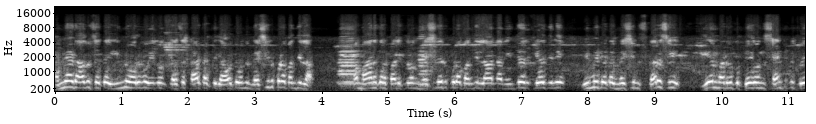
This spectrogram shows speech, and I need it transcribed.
ಹನ್ನೆರಡು ಆದ್ರೂ ಸಹಿತ ಇನ್ನೂವರೆಗೂ ಇಲ್ಲೊಂದು ಕೆಲಸ ಸ್ಟಾರ್ಟ್ ಆಗ್ತಿದೆ. ಯಾವುದೋ ಒಂದು ಮೆಷಿನ್ ಕೂಡ ಬಂದಿಲ್ಲ. ನಮ್ಮ ಮಹಾನಗರ ಪಾಲಿಕೆ ಒಂದು ಮೆಷಿನರಿ ಕೂಡ ಬಂದಿಲ್ಲ. ನಾನು ಇಂಜಿನಿಯರ್ ಕೇಳ್ತೀನಿ ಇಮಿಡಿಯೇಟ್ ಆಗಿ ಮೆಷಿನ್ಸ್ ತರಿಸಿ. ಏನ್ ಮಾಡಬೇಕು? ಬೇಗ ಒಂದು ಸೈಂಟಿಫಿಕ್ ವೇ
